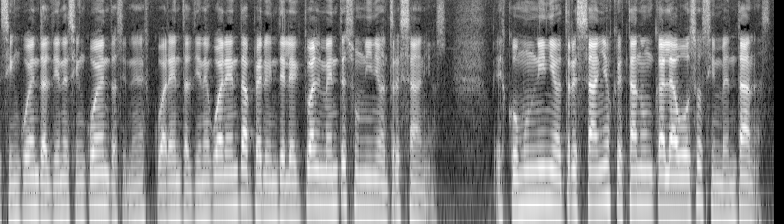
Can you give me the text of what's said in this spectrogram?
50, eh, él tiene 50, si tenés 40, él tiene 40, pero intelectualmente es un niño de 3 años. Es como un niño de 3 años que está en un calabozo sin ventanas.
